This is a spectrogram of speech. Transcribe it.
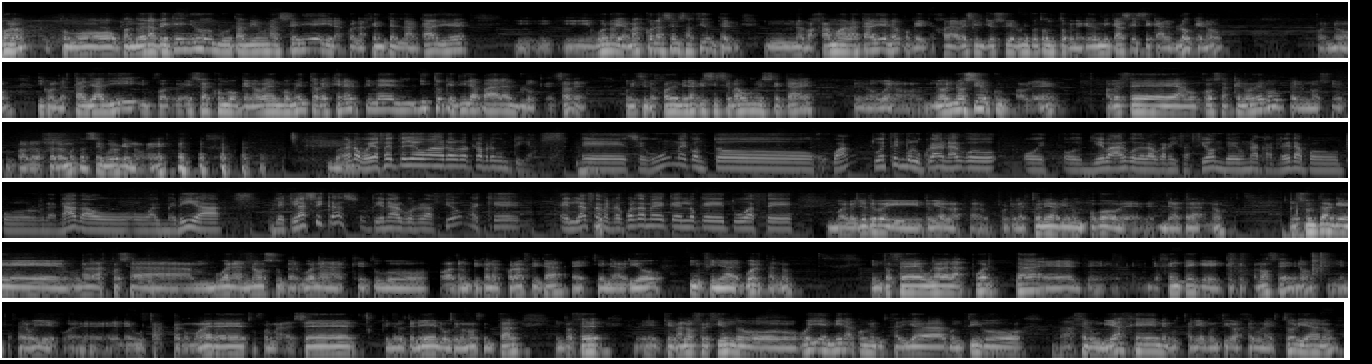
Bueno, como cuando era pequeño hubo también una serie y con la gente en la calle y, y, bueno, y además con la sensación, te- nos bajamos a la calle, ¿no? Porque dices, a ver si yo soy el único tonto que me quedo en mi casa y se cae el bloque, ¿no? Pues no. Y cuando estás ya allí, pues eso es como que no ves el momento. Ves que en el primer listo que tira para el bloque, ¿sabes? Porque diciendo, joder, mira que si se va uno y se cae. Pero bueno, no, no soy el culpable, ¿eh? A veces hago cosas que no debo, pero no soy el culpable. Los terremotos seguro que no, ¿eh? Bueno, voy a hacerte yo ahora otra preguntilla. Eh, según me contó Juan, ¿tú estás involucrado en algo o, o llevas algo de la organización de una carrera por, por Granada o, o Almería de clásicas? ¿O tiene algo en relación? Es que enlázame, recuérdame qué es lo que tú haces. Bueno, yo te voy, te voy a enlazar, porque la historia viene un poco de, de- de atrás, ¿no? Resulta que una de las cosas buenas, no súper buenas, que tuvo a Trompicones por África es que me abrió infinidad de puertas, ¿no? Y entonces una de las puertas es de, gente que, que te conoce, ¿no? Y entonces, oye, pues le gusta cómo eres, tu forma de ser, primero te leen, luego te conocen, tal. Entonces eh, te van ofreciendo, oye, mira, pues me gustaría contigo hacer un viaje, me gustaría contigo hacer una historia, ¿no?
